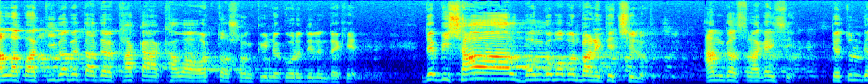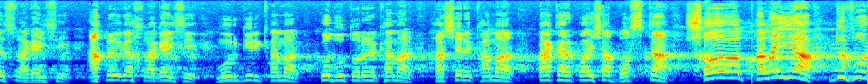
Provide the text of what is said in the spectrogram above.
আল্লাহ পাক কীভাবে তাদের থাকা, খাওয়া, অর্থ সংকীর্ণ করে দিলেন দেখেন। যে বিশাল বঙ্গভবন বাড়িতে ছিল, আম গাছ লাগাইছে। তেঁতুল গাছ লাগাইছে, আপেল গাছ লাগাইছে, মুরগির খামার, কবুতরের খামার, হাঁসের খামার, টাকার পয়সা, বস্তা, সব ফালাইয়া দুপুর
